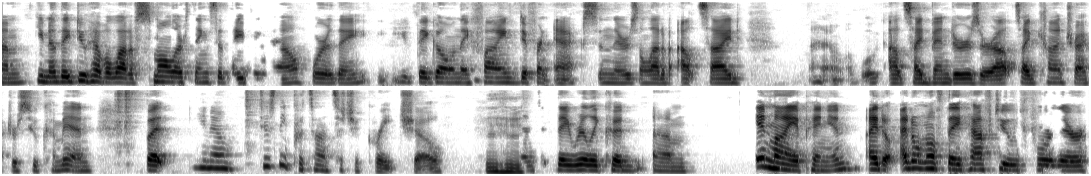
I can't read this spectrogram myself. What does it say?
Um, you know, they do have a lot of smaller things that they do now, where they they go and they find different acts, and there's a lot of outside know, outside vendors or outside contractors who come in. But you know, Disney puts on such a great show, Mm-hmm. and they really could, um, in my opinion, I don't I don't know if they have to for their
